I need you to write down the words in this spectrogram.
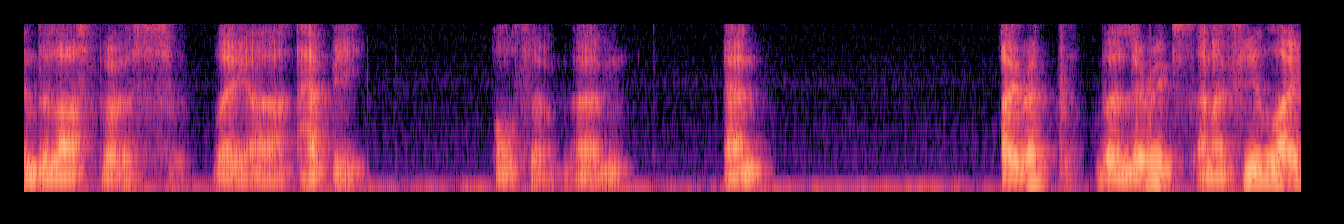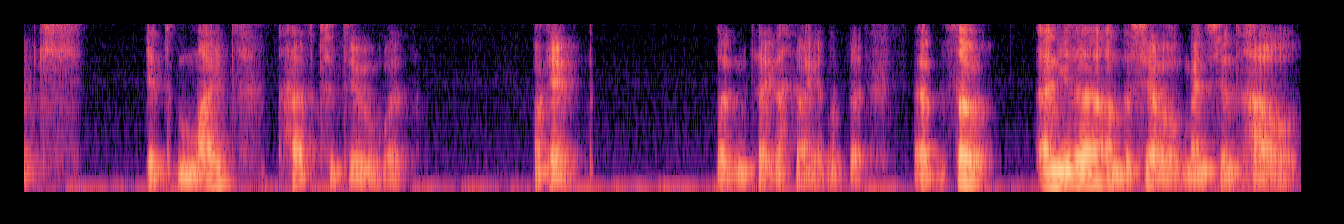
in the last verse, they are happy, also. Um, and I read the lyrics, and I feel like it might have to do with. Okay, let me take that back a little bit. Uh, so Anita on the show mentioned how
